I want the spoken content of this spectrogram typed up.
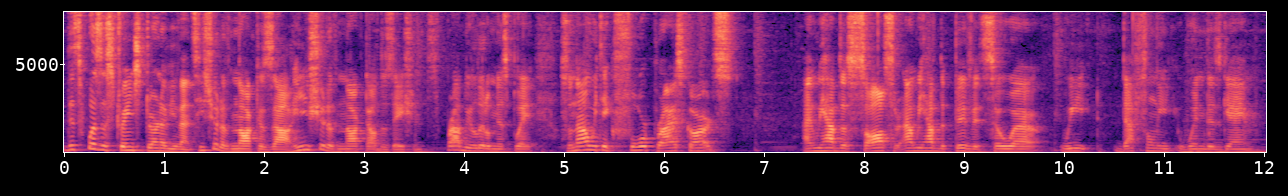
This was a strange turn of events. He should have knocked us out. He should have knocked out the Zacian. It's probably a little misplay. So now we take four prize cards. And we have the Saucer and we have the Pivot. So uh, we definitely win this game.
